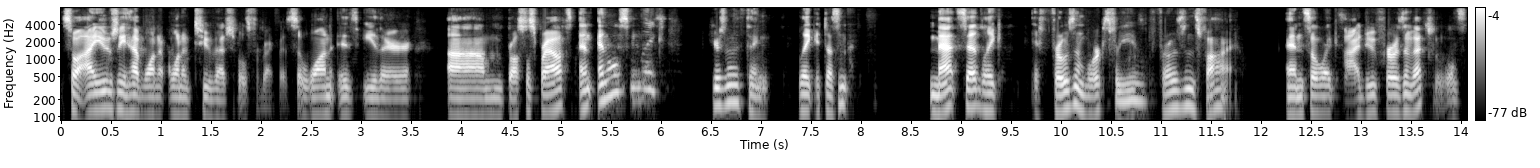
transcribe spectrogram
so i usually have one one of two vegetables for breakfast so one is either um brussels sprouts and and also like here's another thing like it doesn't matt said like if frozen works for you frozen's fine and so like i do frozen vegetables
